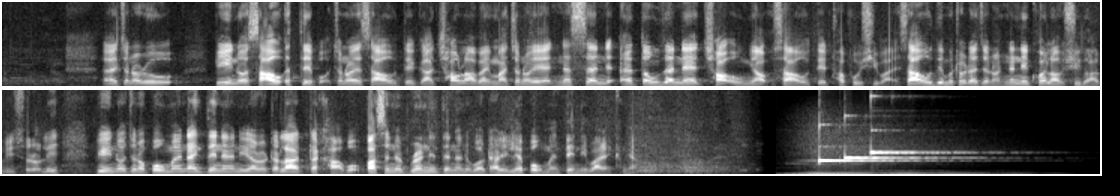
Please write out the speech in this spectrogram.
အဲကျွန်တော်တို့ ပြီးရင်တော့စာအုပ်အသစ်ပေါ့ကျွန်တော်ရဲ့စာအုပ်အသစ်က6လပိုင်းမှာကျွန်တော်ရဲ့20 36အုပ်မြောက်စာအုပ်အသစ်ထွက်ဖို့ရှိပါတယ်စာအုပ်အသစ်မထွက်တာကျွန်တော်2နှစ်ခွဲလောက်ရှိသွားပြီဆိုတော့လေပြီးရင်တော့ကျွန်တော်ပုံမှန်တိုင်းသင်တန်းတွေကတော့တစ်လတစ်ခါပေါ့ personal branding သင်တန်းတွေပေါ့ဒါတွေလည်းပုံမှန်သင်နေပါတယ်ခင်ဗျ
